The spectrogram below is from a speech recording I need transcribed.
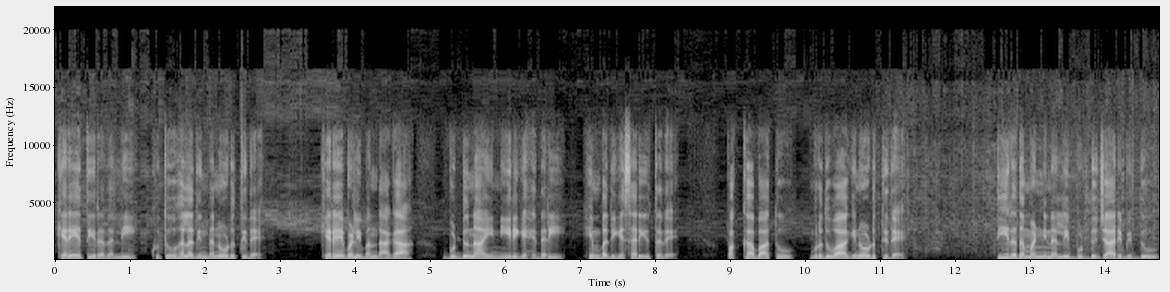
ಕೆರೆಯ ತೀರದಲ್ಲಿ ಕುತೂಹಲದಿಂದ ನೋಡುತ್ತಿದೆ. ಕೆರೆ ಬಳಿ ಬಂದಾಗ ಬುಡ್ಡು ನಾಯಿ ನೀರಿಗೆ ಹೆದರಿ ಹಿಂಬದಿಗೆ ಸರಿಯುತ್ತದೆ. ಪಕ್ಕಾ ಬಾತು ಮೃದುವಾಗಿ ನೋಡುತ್ತಿದೆ. ತೀರದ ಮಣ್ಣಿನಲ್ಲಿ ಬುಡ್ಡು ಜಾರಿ ಬಿದ್ದು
